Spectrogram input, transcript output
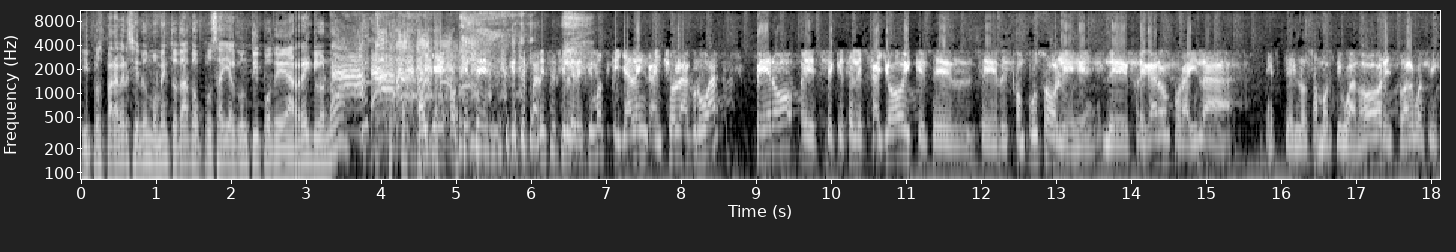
y pues para ver si en un momento dado pues hay algún tipo de arreglo, ¿no? Oye, ¿o qué te, qué te parece si le decimos que ya la enganchó la grúa? pero este que se les cayó y que se, se descompuso le, le fregaron por ahí la este los amortiguadores o algo así.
